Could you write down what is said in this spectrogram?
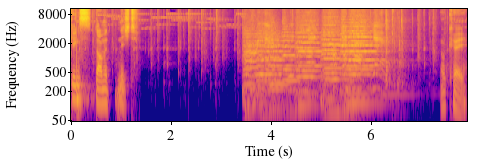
ging's damit nicht. Okay.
